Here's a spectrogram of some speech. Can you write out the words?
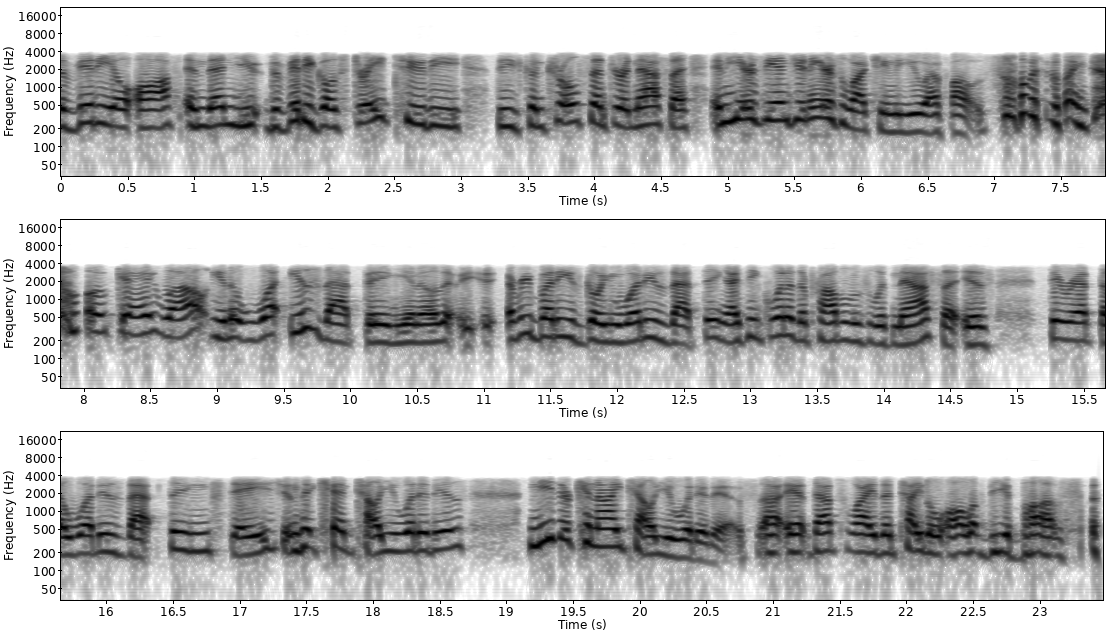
the video off, and then you the video goes straight to the the control center at NASA, and here's the engineers watching the UFOs. So they're going, okay, well, you know, what is that thing? You know, everybody is going, what is that thing? I think one of the problems with NASA is they're at the what is that thing stage, and they can't tell you what it is. Neither can I tell you what it is. Uh, it, that's why the title, all of the above.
